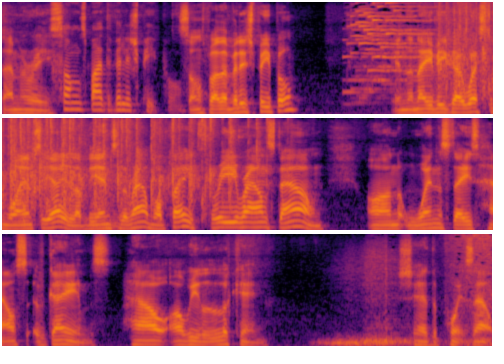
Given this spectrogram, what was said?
Yes, Anne Marie. Songs by the Village People. Songs by the Village People. In the Navy, go Western YMCA. Lovely end to the round. Well played. Three rounds down on Wednesday's House of Games. How are we looking? Shared the points out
